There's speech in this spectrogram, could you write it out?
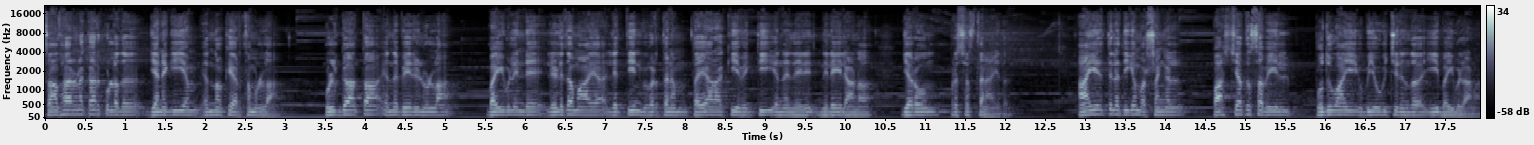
സാധാരണക്കാർക്കുള്ളത് ജനകീയം എന്നൊക്കെ അർത്ഥമുള്ള ഉൾഗാത്ത എന്ന പേരിലുള്ള ബൈബിളിന്റെ ലളിതമായ ലത്തീൻ വിവർത്തനം തയ്യാറാക്കിയ വ്യക്തി എന്ന നിലയിലാണ് ജെറോം പ്രശസ്തനായത്. ആയിരത്തിലധികം വർഷങ്ങൾ പാശ്ചാത്യ സഭയിൽ പൊതുവായി ഉപയോഗിച്ചിരുന്നത് ഈ ബൈബിളാണ്.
